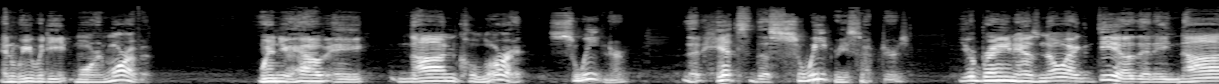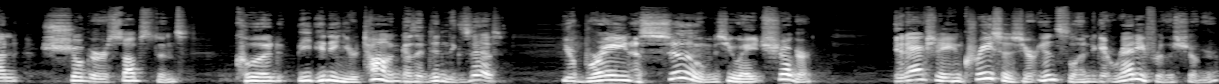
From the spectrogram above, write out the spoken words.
and we would eat more and more of it. When you have a non caloric sweetener that hits the sweet receptors, your brain has no idea that a non sugar substance could be hitting your tongue because it didn't exist. Your brain assumes you ate sugar. It actually increases your insulin to get ready for the sugar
